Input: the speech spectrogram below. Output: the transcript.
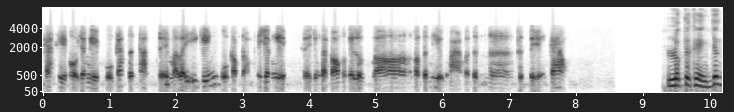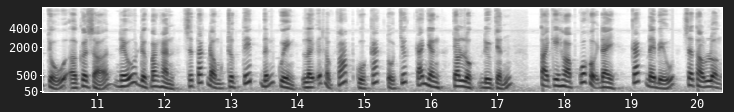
các hiệp hội doanh nghiệp của các tỉnh thành để mà lấy ý kiến của cộng đồng doanh nghiệp để chúng ta có một cái luật nó có tính hiệu quả và tính ờ, thực tiễn cao Luật thực hiện dân chủ ở cơ sở nếu được ban hành sẽ tác động trực tiếp đến quyền lợi ích hợp pháp của các tổ chức cá nhân cho luật điều chỉnh. Tại kỳ họp Quốc hội này, các đại biểu sẽ thảo luận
